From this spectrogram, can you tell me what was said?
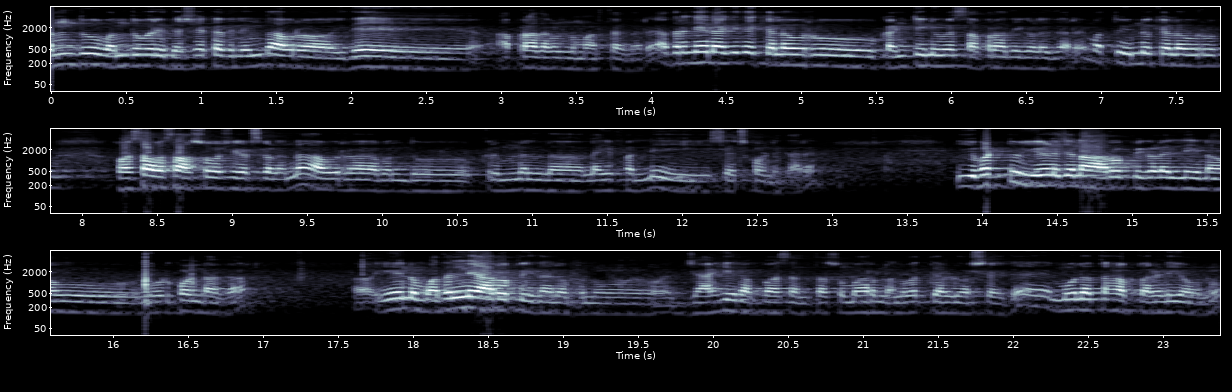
ಒಂದು, ಒಂದೂವರೆ ದಶಕದಿಂದ ಅವರು ಇದೇ ಅಪರಾಧಗಳನ್ನು ಮಾಡ್ತಾ ಇದ್ದಾರೆ. ಅದರಲ್ಲಿ ಏನಾಗಿದೆ? ಕೆಲವರು ಕಂಟಿನ್ಯೂಯಸ್ ಅಪರಾಧಿಗಳಿದ್ದಾರೆ ಮತ್ತು ಇನ್ನು ಕೆಲವರು ಹೊಸ ಹೊಸ ಅಸೋಸಿಯೇಟ್ಸ್ಗಳನ್ನು ಅವರ ಒಂದು ಕ್ರಿಮಿನಲ್ ಲೈಫಲ್ಲಿ ಸೇರಿಸ್ಕೊಂಡಿದ್ದಾರೆ. ಈ ಒಟ್ಟು ಏಳು ಜನ ಆರೋಪಿಗಳಲ್ಲಿ ನಾವು ನೋಡಿಕೊಂಡಾಗ ಏನು ಮೊದಲನೇ ಆರೋಪಿ ಇದ್ದಾನೆ ಒಬ್ಬನು, ಜಾಹೀರ್ ಅಬ್ಬಾಸ್ ಅಂತ, ಸುಮಾರು ನಲವತ್ತೆರಡು ವರ್ಷ ಇದೆ. ಮೂಲತಃ ಪರಳಿಯವನು.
